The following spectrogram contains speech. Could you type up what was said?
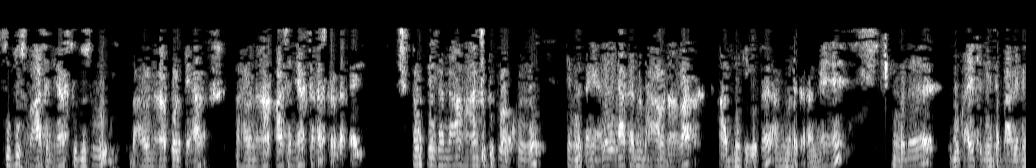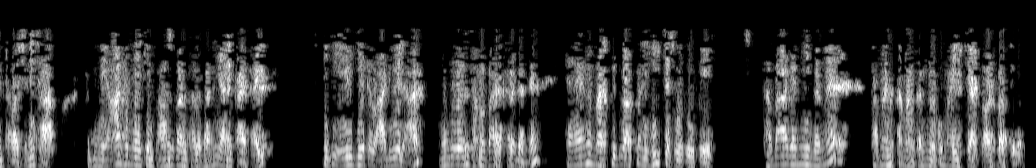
සුදුසු ආසනයක් සුදුසු භාවනා කොටයක් භාවනා ආසනයක් සකස් කරගන්නයි. නමුත් මේ සඳහා හාන්සිතුවක් හෝ එමෙතන ඇලවිලා කරන භාවනාවක් ආධුනිකයෙකුට අනුමත කරන්නේ මොකද දුකයි දෙයින් තබා ගැනීමට අවශ්‍ය නිසා අපි මේ ආසනයකින් පහසුකම් කලගන්නේ යටි කයටයි ඉතින් ඒ විදිහට වාඩි වෙලා හොඳට සමබර කරගෙන හැම මස්පිඩුවක්ම ලිහිච්ච ස්වරූපේ තබා ගැනීමම තමන් තමන් කරන ලොකු මෛත්‍රියක් වඩපත් වෙනවා.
